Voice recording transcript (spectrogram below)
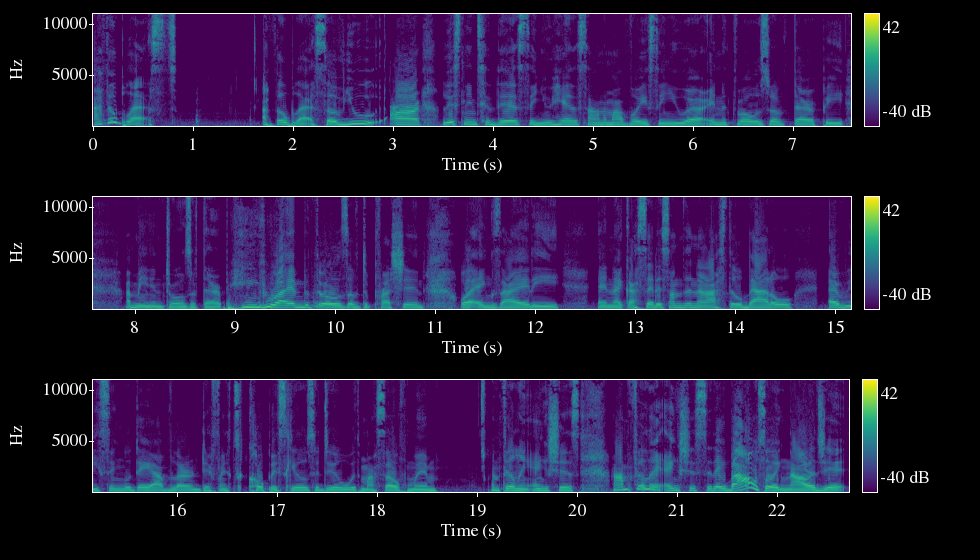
I feel blessed. I feel blessed. So if you are listening to this and you hear the sound of my voice and you are in the throes of therapy, I mean in throes of therapy, you are in the throes of depression or anxiety, and like I said, it's something that I still battle every single day. I've learned different coping skills to deal with myself when I'm feeling anxious. I'm feeling anxious today, but I also acknowledge it.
